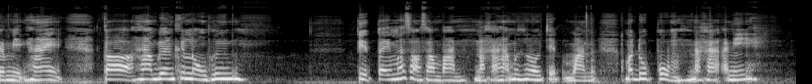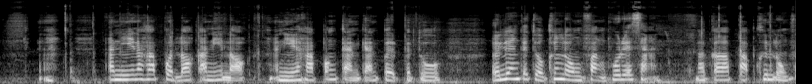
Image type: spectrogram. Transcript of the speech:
รามิกให้ ก็ห้ามเลื่อนขึ้นลงพึ่งติดไปเมื่อสองสามวันนะคะมือโลเจ็ดวันมาดูปุ่มนะคะ อันนี้ อันนี้นะคะปลดล็อกอันนี้ล็อก อันนี้นะคะ ป้องกันการเปิดประตูหรือเลื่อนกระจกขึ้นลงฝั่งผู้โดยสาร แล้วก็ปรับขึ้นลงไฟ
